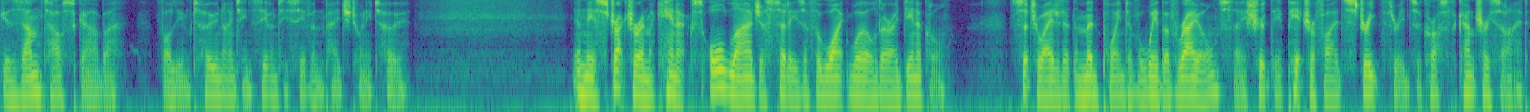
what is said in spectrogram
Gesamtausgabe Volume 2, 1977, page 22. In their structure and mechanics, all larger cities of the white world are identical. Situated at the midpoint of a web of rails, they shoot their petrified street threads across the countryside.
